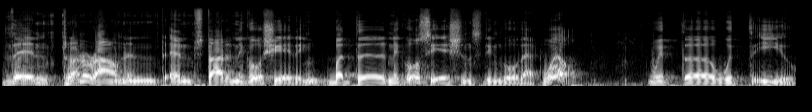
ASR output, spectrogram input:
then turned around and, and started negotiating, but the negotiations didn't go that well with uh, with the EU.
